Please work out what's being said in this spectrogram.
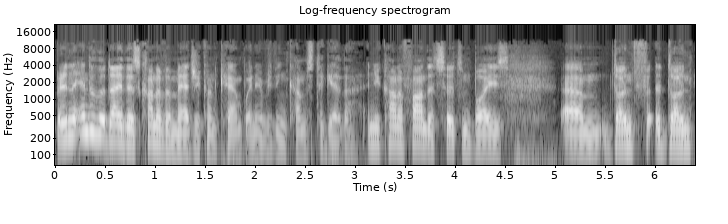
But in the end of the day, there's kind of a magic on camp when everything comes together, and you kind of find that certain boys um, don't don't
